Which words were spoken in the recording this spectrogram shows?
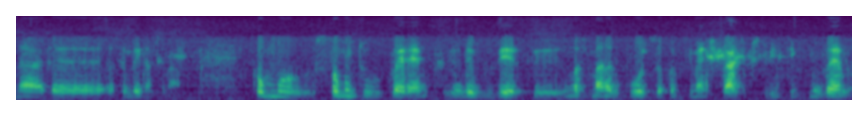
na eh, Assembleia Nacional como sou muito coerente, eu devo dizer que uma semana depois dos acontecimentos trágicos de 25 de novembro,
